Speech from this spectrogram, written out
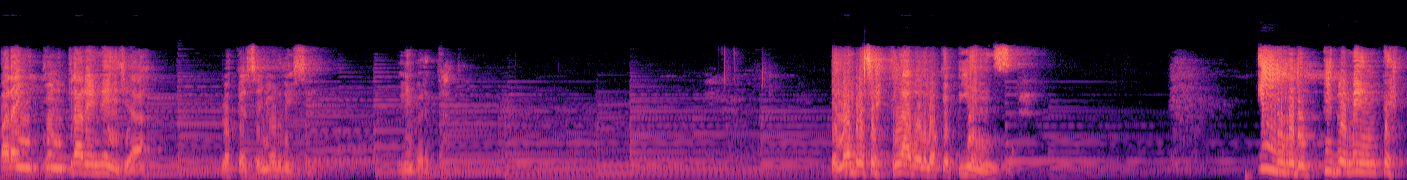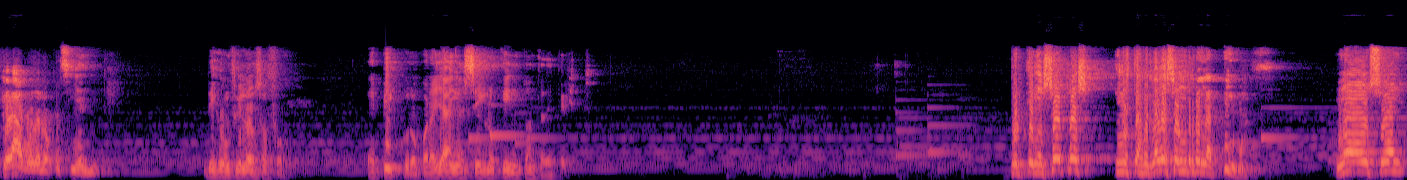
para encontrar en ella lo que el Señor dice libertad. El hombre es esclavo de lo que piensa, irreductiblemente esclavo de lo que siente, dijo un filósofo, Epicuro, por allá en el siglo V antes de Cristo. Porque nosotros, nuestras verdades son relativas, no son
